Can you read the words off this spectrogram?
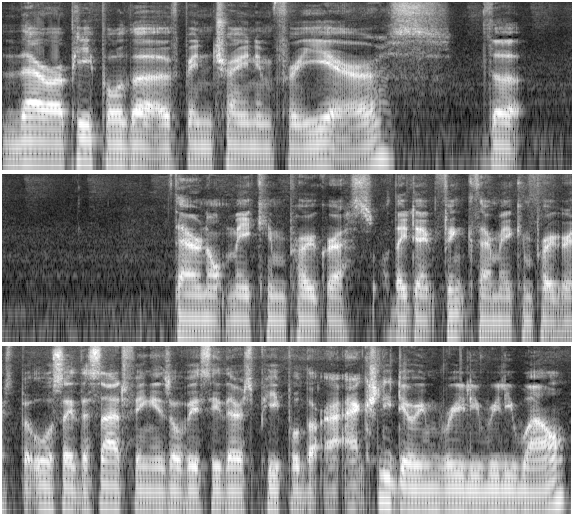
there are people that have been training for years that they're not making progress or they don't think they're making progress. But also the sad thing is obviously there's people that are actually doing really, really well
